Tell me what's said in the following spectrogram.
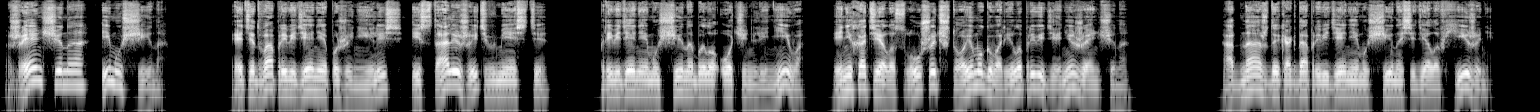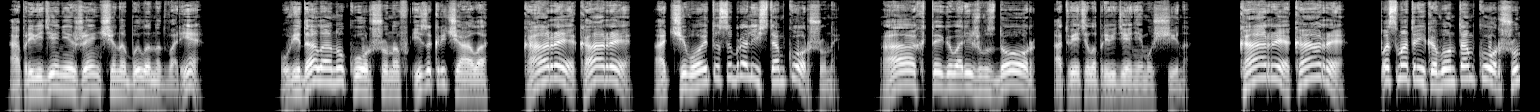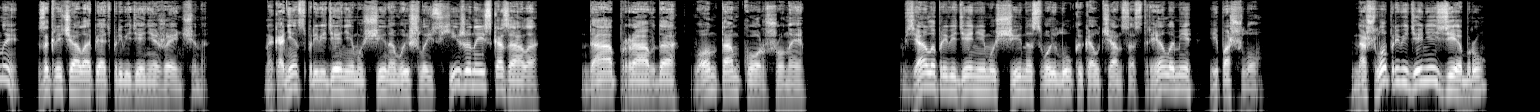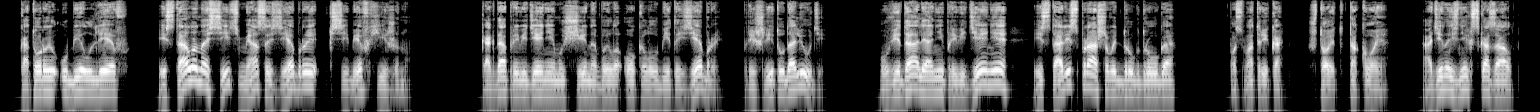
Женщина и мужчина. Эти два привидения поженились и стали жить вместе, Привидение мужчины было очень лениво и не хотело слушать, что ему говорила привидение женщина. Однажды, когда привидение мужчины сидело в хижине, а привидение женщина было на дворе, Увидало оно коршунов и закричало «Каре, каре! Отчего это собрались там коршуны?» «Ах, ты говоришь вздор!» — ответило привидение мужчина. «Каре, каре! Посмотри-ка, вон там коршуны!» — закричала опять привидение женщина. Наконец привидение мужчина вышло из хижины и сказала, «Да, правда, вон там коршуны». Взяло привидение мужчина свой лук и колчан со стрелами и пошло. Нашло привидение зебру, которую убил лев, и стало носить мясо зебры к себе в хижину. Когда привидение мужчина было около убитой зебры, пришли туда люди. Увидали они привидение и стали спрашивать друг друга. «Посмотри-ка, что это такое?» Один из них сказал,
